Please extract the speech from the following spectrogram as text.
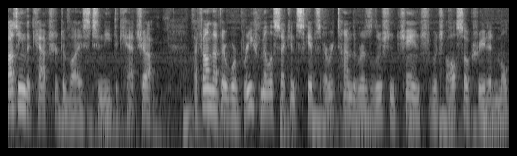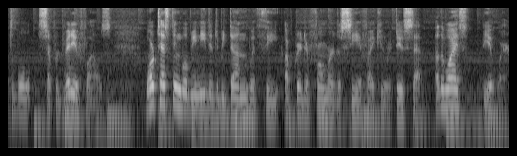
causing the capture device to need to catch up. I found that there were brief millisecond skips every time the resolution changed, which also created multiple separate video files. More testing will be needed to be done with the upgraded firmware to see if I can reduce that. Otherwise, be aware.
